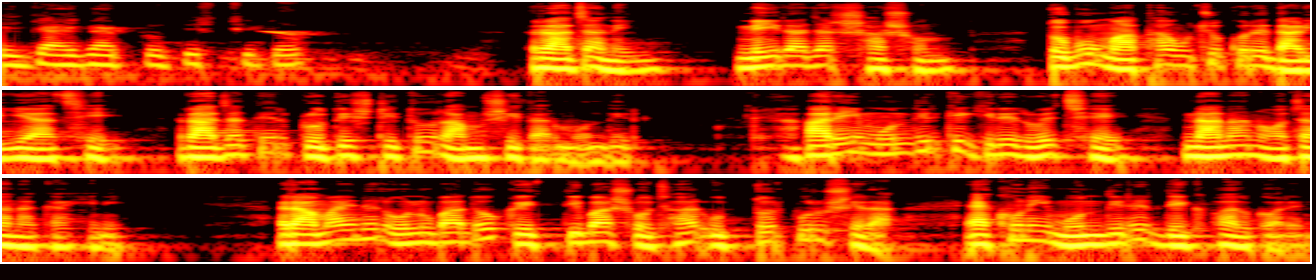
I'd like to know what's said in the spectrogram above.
এই জায়গায় প্রতিষ্ঠিত। রাজা নেই নেই রাজার শাসন, তবু মাথা উঁচু করে দাঁড়িয়ে আছে রাজাদের প্রতিষ্ঠিত রামসীতার মন্দির। আর এই মন্দিরকে ঘিরে রয়েছে নানান অজানা কাহিনী। রামায়ণের অনুবাদক কৃত্তিবাস ওঝার উত্তরপুরুষেরা এখন এই মন্দিরের দেখভাল করেন।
